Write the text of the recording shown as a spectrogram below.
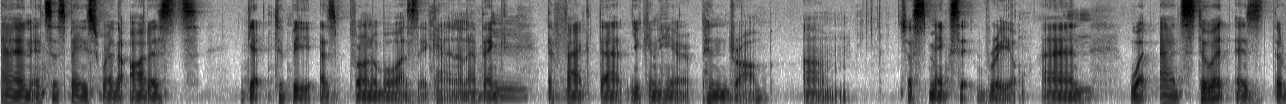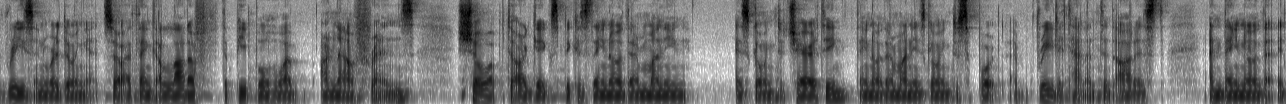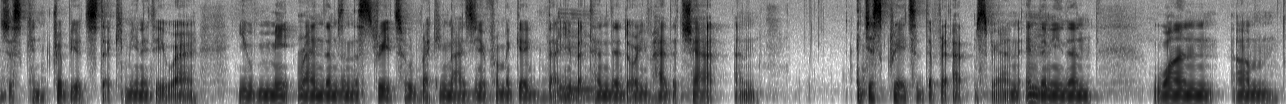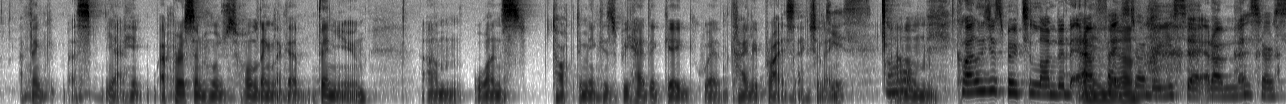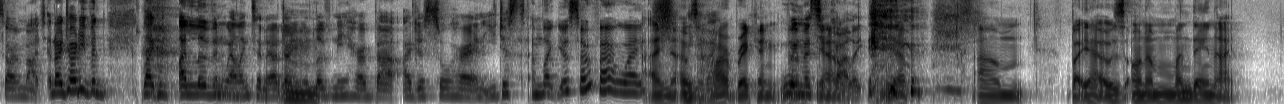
and it's a space where the artists get to be as vulnerable as they can. And I think the fact that you can hear a pin drop um, just makes it real. And what adds to it is the reason we're doing it. So I think a lot of the people who are, are now friends show up to our gigs because they know their money is going to charity. They know their money is going to support a really talented artist. And they know that it just contributes to a community where you meet randoms in the streets who recognize you from a gig that you've attended or you've had a chat. And it just creates a different atmosphere. And in Dunedin, one, um, I think, a s- yeah, he, a person who's holding like a venue um, once talked to me because we had a gig with Kylie Price actually. Oh, Kylie just moved to London and I, I know. FaceTimed her yesterday and I miss her so much. And I don't even like I live in Wellington and I don't Mm. even live near her, but I just saw her and you just I'm like, You're so far away. I know it was Anyway, heartbreaking. We Don't- miss you, Kylie. yep. Um, but yeah, it was on a Monday night.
